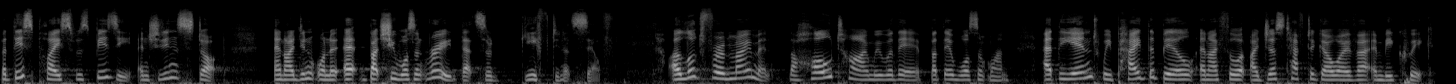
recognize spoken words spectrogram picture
but this place was busy and she didn't stop. And I didn't want to, eh, but she wasn't rude. That's a gift in itself. I looked for a moment the whole time we were there, but there wasn't one. At the end, we paid the bill, and I thought I just have to go over and be quick.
